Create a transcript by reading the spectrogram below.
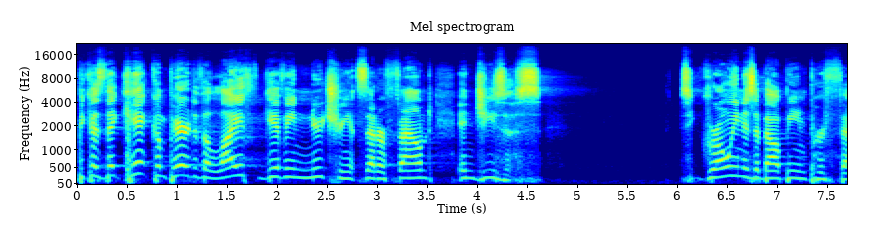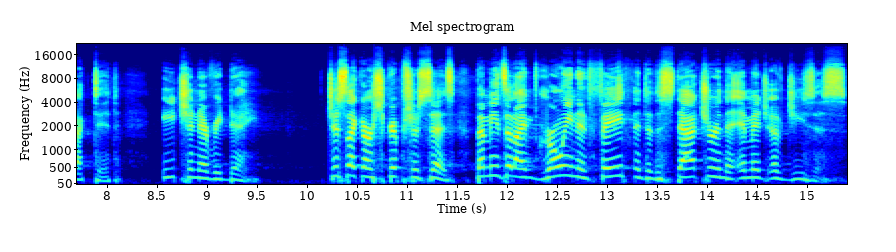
because they can't compare to the life giving nutrients that are found in Jesus. See, growing is about being perfected each and every day. Just like our scripture says, that means that I'm growing in faith into the stature and the image of Jesus.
